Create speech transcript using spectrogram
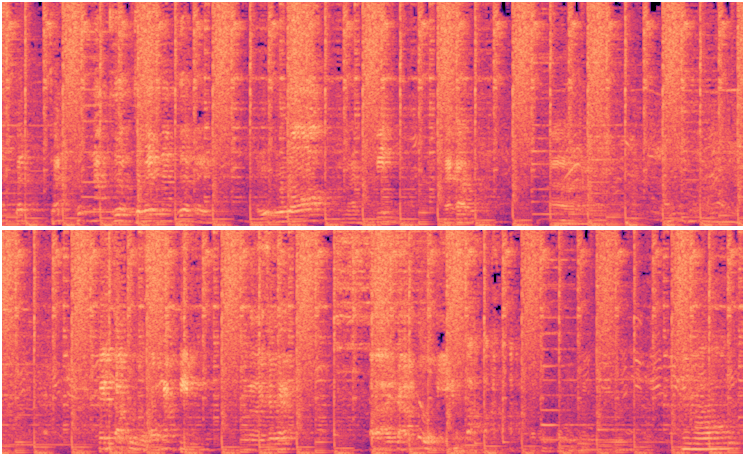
ไหมฮะชั้นชั้นชั้นนั่งเครื่องใช่ไหมนั่งเครื่องไอ้ไอ้ล้อนะบินนะครับเป็นตะปูของนักบินเลยใช่ไหมอ่าจารย์ปู่อีกพี่น้อง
